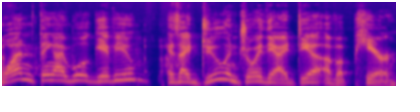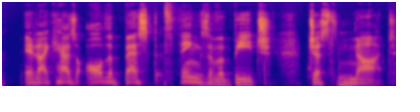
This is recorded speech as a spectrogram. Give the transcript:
one thing I will give you is I do enjoy the idea of a pier. It like has all the best things of a beach, just not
